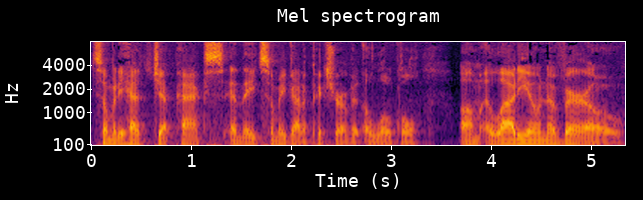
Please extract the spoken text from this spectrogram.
somebody had jetpacks, and they somebody got a picture of it. A local, um, Eladio Navarro.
